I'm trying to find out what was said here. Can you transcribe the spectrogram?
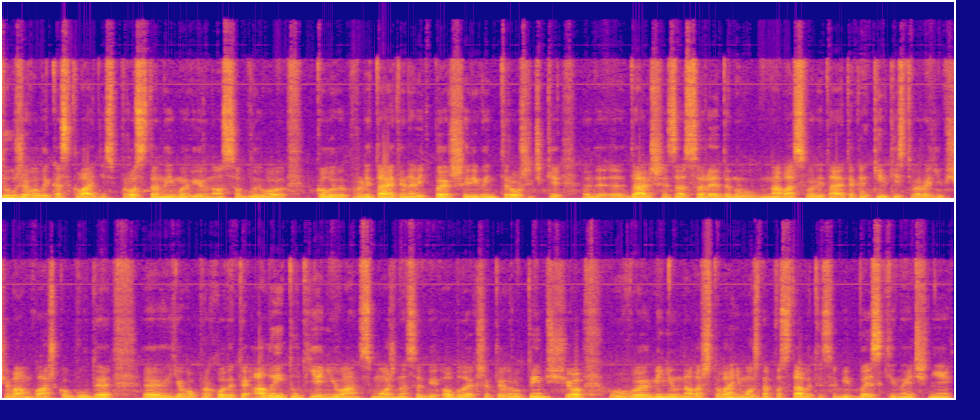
дуже велика складність, просто неймовірно, особливо коли ви пролітаєте навіть перший рівень трошечки далі за середину, на вас вилітає така кількість ворогів, що вам важко буде е, його проходити. Але і тут є нюанс. Можна собі облегшити гру тим, що в меню налаштувань можна поставити собі безкінечні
